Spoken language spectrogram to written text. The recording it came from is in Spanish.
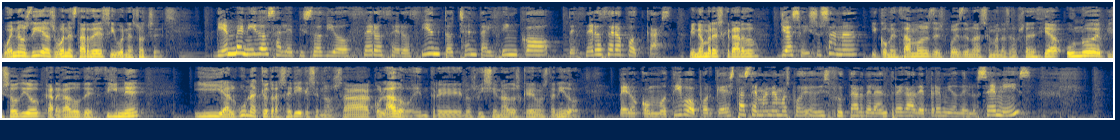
Buenos días, buenas tardes y buenas noches. Bienvenidos al episodio 00185 de 00 Podcast. Mi nombre es Gerardo Yo soy Susana. y comenzamos después de unas semanas de ausencia un nuevo episodio cargado de cine y alguna que otra serie que se nos ha colado entre los visionados que hemos tenido. Pero con motivo, porque esta semana hemos podido disfrutar de la entrega de premio de los Emmys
